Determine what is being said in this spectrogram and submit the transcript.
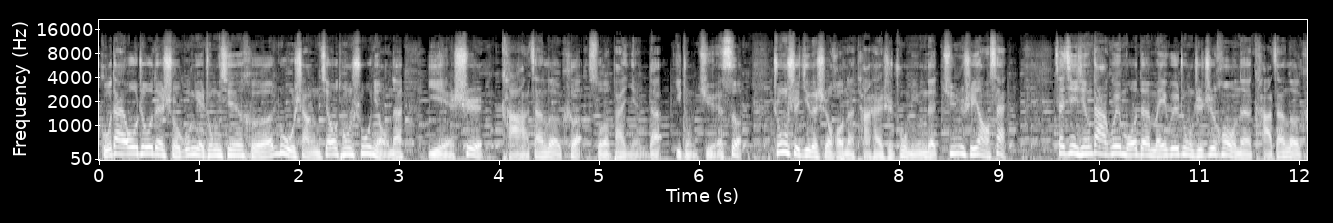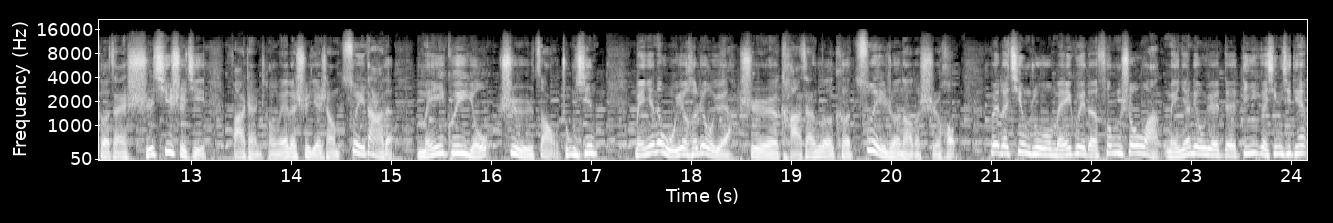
古代欧洲的手工业中心和陆上交通枢纽呢，也是卡赞勒克所扮演的一种角色。中世纪的时候呢，它还是著名的军事要塞。在进行大规模的玫瑰种植之后呢，卡赞勒克在17世纪发展成为了世世界上最大的玫瑰油制造中心。每年的五月和六月啊，是卡赞勒克最热闹的时候。为了庆祝玫瑰的丰收啊，每年六月的第一个星期天，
